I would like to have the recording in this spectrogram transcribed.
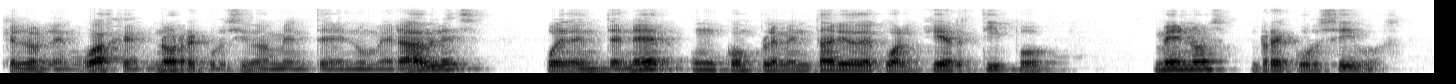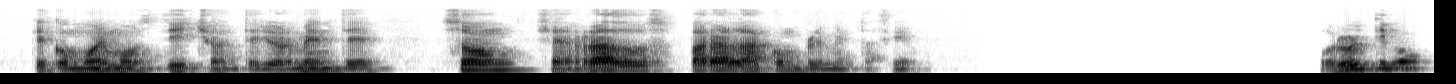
que los lenguajes no recursivamente enumerables pueden tener un complementario de cualquier tipo menos recursivos, que como hemos dicho anteriormente, son cerrados para la complementación. Por último,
